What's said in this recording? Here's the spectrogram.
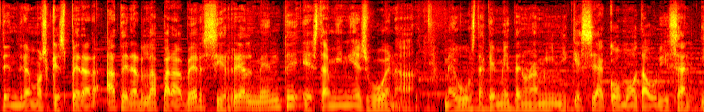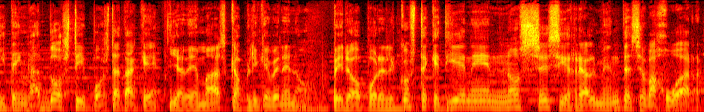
Tendremos que esperar a tenerla para ver si realmente esta mini es buena. Me gusta que metan una mini que sea como Taurisan y tenga dos tipos de ataque y además que aplique veneno. Pero por el coste que tiene, no sé si realmente se va a jugar.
